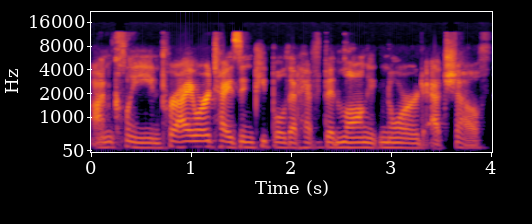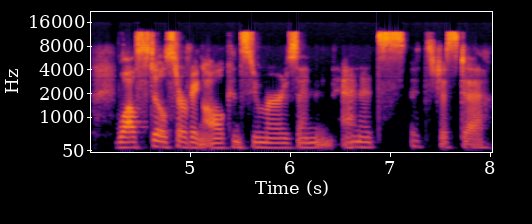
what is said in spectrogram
on clean prioritizing people that have been long ignored at shelf while still serving all consumers. And and it's it's just a,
